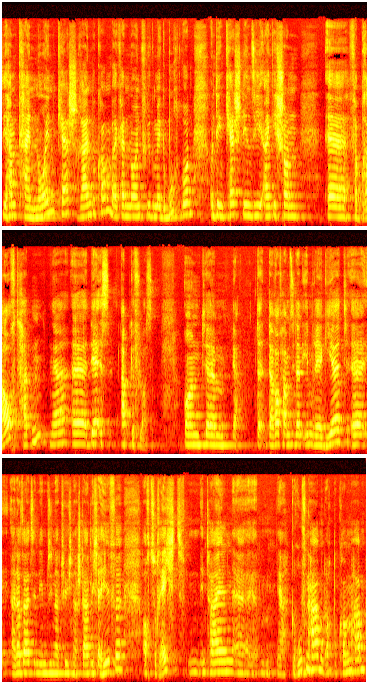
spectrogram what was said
Sie haben keinen neuen Cash reinbekommen, weil keine neuen Flüge mehr gebucht wurden. Und den Cash, den Sie eigentlich schon äh, verbraucht hatten, ja, äh, der ist abgeflossen. Und ähm, ja, darauf haben sie dann eben reagiert. Äh, einerseits, indem sie natürlich nach staatlicher Hilfe auch zu Recht in Teilen äh, ja, gerufen haben und auch bekommen haben.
